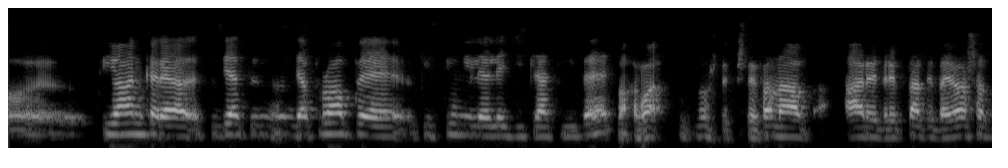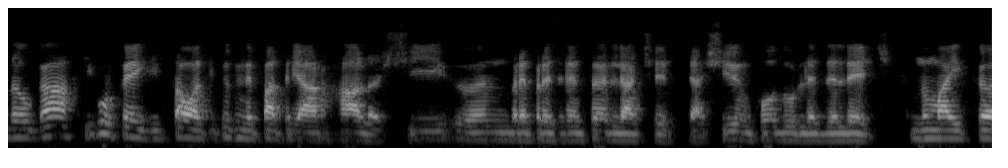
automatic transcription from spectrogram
uh, Ioan, care a studiat de aproape chestiunile legislative. Acum, nu știu, Ștefana are dreptate, dar eu aș adăuga, sigur că exista o atitudine patriarhală și în reprezentările acestea și în codurile de legi. Numai că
